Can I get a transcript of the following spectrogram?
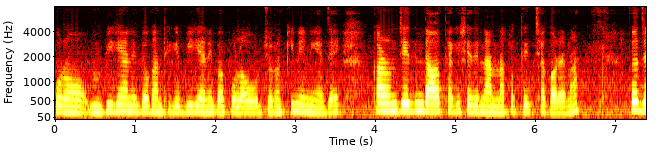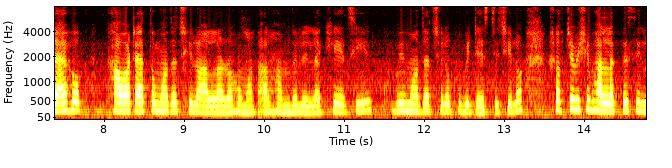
কোনো বিরিয়ানির দোকান থেকে বিরিয়ানি বা পোলাওর জন্য কিনে নিয়ে যাই। কারণ যেদিন দাওয়াত থাকে সেদিন রান্না করতে ইচ্ছা করে না। তো যাই হোক, খাওয়াটা এত মজা ছিল, আল্লাহর রহমত, আলহামদুলিল্লাহ খেয়েছি। খুবই মজা ছিল, খুবই টেস্টি ছিল। সবচেয়ে বেশি ভালো লাগতেছিল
